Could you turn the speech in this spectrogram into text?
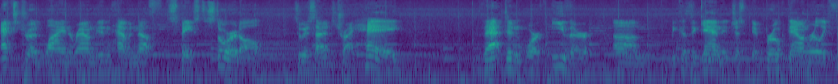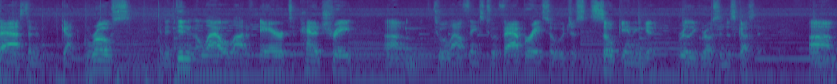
extra lying around. We didn't have enough space to store it all, so we decided to try hay. That didn't work either um, because again, it just it broke down really fast and it got gross, and it didn't allow a lot of air to penetrate um, to allow things to evaporate so it would just soak in and get really gross and disgusting. Um,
